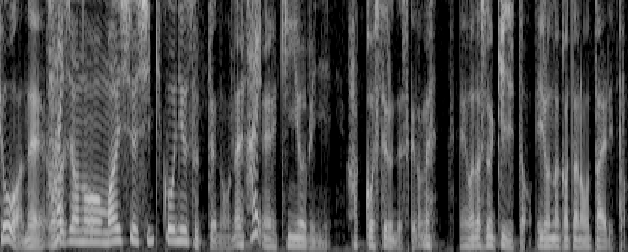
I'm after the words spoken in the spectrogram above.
今日はね、はい。私あの毎週新機構ニュースっていうのをね、はい。えー金曜日に発行してるんですけどね、えー私の記事といろんな方のお便りと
